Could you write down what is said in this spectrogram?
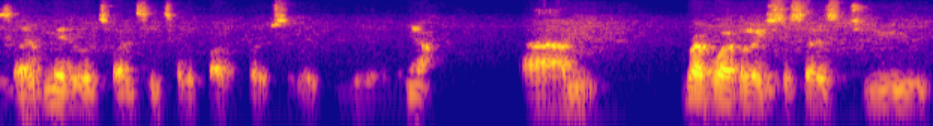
So minimum 20, 25 approaches a week. Yeah. Um, Rebel Evolution says, do you,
